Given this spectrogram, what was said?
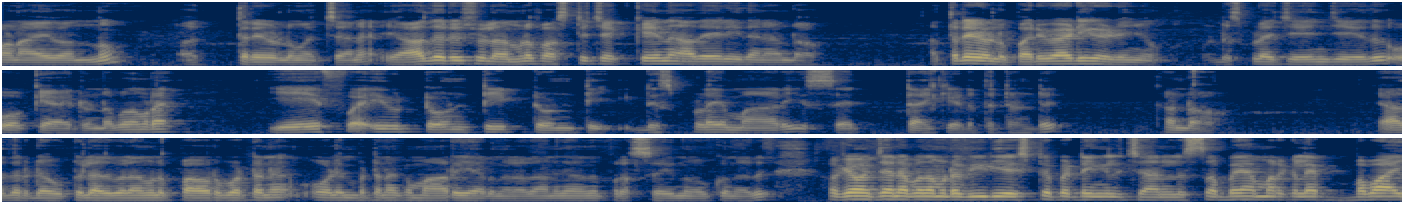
ഓണായി വന്നു. അത്രയേ ഉള്ളൂ മച്ചാനെ. യാതൊരു ഇഷ്യൂ നമ്മൾ ഫസ്റ്റ് ചെക്ക് ചെയ്യുന്ന അതേ രീതി തന്നെ ഉണ്ടോ അത്രയേ ഉള്ളൂ. പരിപാടി കഴിഞ്ഞു. ഡിസ്പ്ലേ ചേഞ്ച് ചെയ്ത്. ഓക്കെ ആയിട്ടുണ്ട്. അപ്പോൾ നമ്മുടെ A five twenty twenty display മാറി സെറ്റാക്കി എടുത്തിട്ടുണ്ട്. കണ്ടോ? യാതൊരു ഡൗട്ടില്ല അതുപോലെ നമ്മൾ പവർ ബട്ടൺ വോളിയം ബട്ടണൊക്കെ മാറിയായിരുന്നല്ലോ. അതാണ് ഞാൻ പ്രസ് ചെയ്ത് നോക്കുന്നത്. ഓക്കെ മച്ചാൻ അപ്പോൾ നമ്മുടെ വീഡിയോ ഇഷ്ടപ്പെട്ടെങ്കിൽ ചാനൽ സബ് ചെയ്യാൻ മറക്കല്ലേ. ബൈ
